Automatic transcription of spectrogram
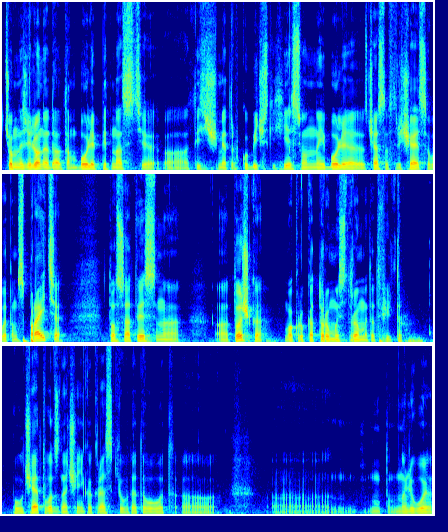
темно-зеленый, да, там более 15 э, тысяч метров кубических, если он наиболее часто встречается в этом спрайте, то, соответственно, э, точка, вокруг которой мы строим этот фильтр, получает вот значение как раз-таки вот этого вот э, ну, там нулевое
